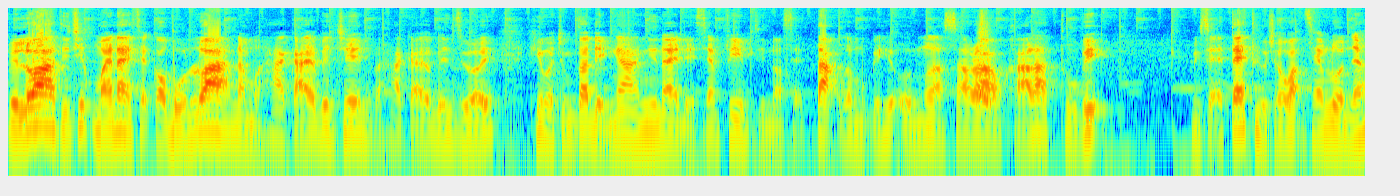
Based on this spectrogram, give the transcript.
Về loa thì chiếc máy này sẽ có bốn loa nằm ở hai cái ở bên trên và hai cái ở bên dưới. Khi mà chúng ta để ngang như này để xem phim thì nó sẽ tạo ra một cái hiệu ứng là surround khá là thú vị. Mình sẽ test thử cho các bạn xem luôn nhé.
